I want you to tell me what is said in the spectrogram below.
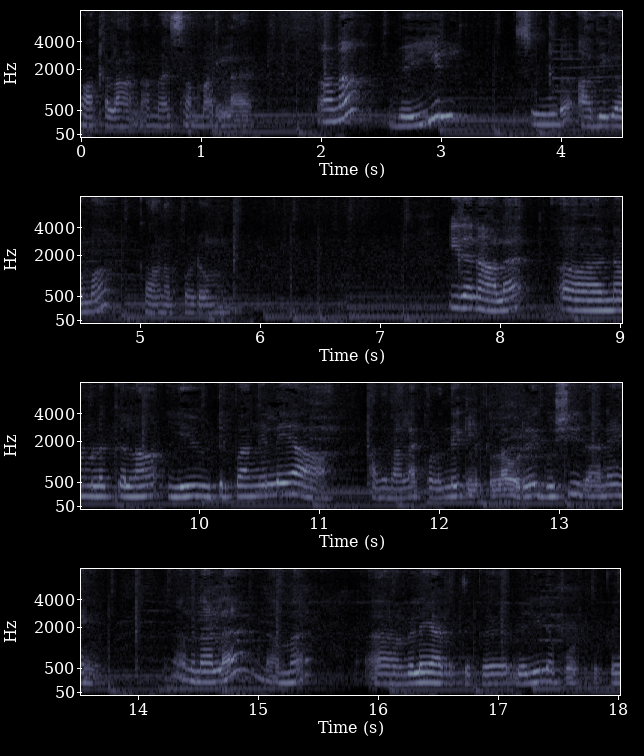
பார்க்கலாம் நம்ம சம்மரில் ஆனால் வெயில் சூடு அதிகமாக காணப்படும். இதனால் நம்மளுக்கெல்லாம் லீவ் விட்டுருப்பாங்க இல்லையா? அதனால் குழந்தைகளுக்கெல்லாம் ஒரே குஷி தானே. அதனால் நம்ம விளையாடுறதுக்கு வெளியில் போகிறதுக்கு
